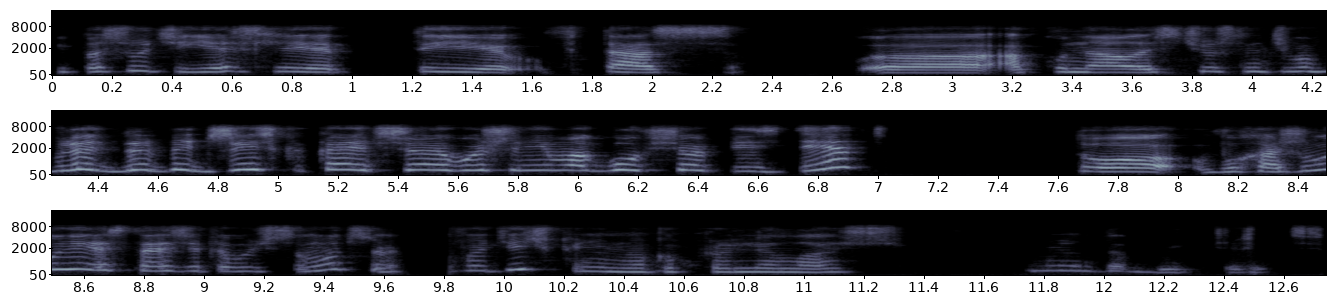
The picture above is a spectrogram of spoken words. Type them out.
И, по сути, если ты в таз э, окуналась чувством, типа, блядь, да, блядь, жизнь какая, все, я больше не могу, все, пиздец, то выхожу я из тазика обычно эмоциями, водичка немного пролилась. Надо вытереть.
